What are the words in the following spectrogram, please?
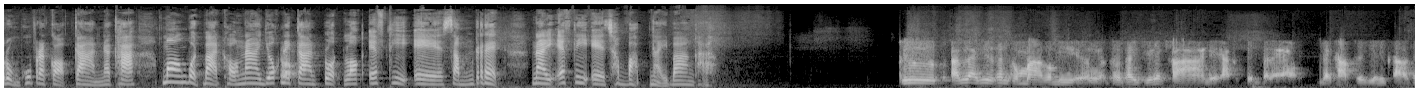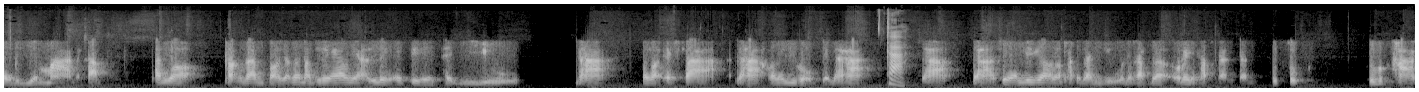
กลุ่มผู้ประกอบการนะคะ มองบทบาทของนายกครับในการปลดล็อก FTA สำเร็จใน FTA ฉบับไหนบ้างคะ คืออันแรกที่ท่านเข้ามาก็มีเอ่อทางไทยศรีลังกาเนี่ยครับเป็นไปแล้วนะครับไทยศรีลังกาท่านไปเยี่ยมมานะครับ ท่านก็ผลักดันต่อจากรัฐบาลที่แล้วเนี่ยเรื่อง FTA ไทย EU นะฮะแล้วก็เอฟซ่านะฮะของในยุโรปเนี่ยนะฮะค่ะนะฮะนะฮะซึ่งอันนี้ก็เราผลักดันอยู่นะครับ แล้วเร่งผลักดันกันทุกๆทุกๆทาง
